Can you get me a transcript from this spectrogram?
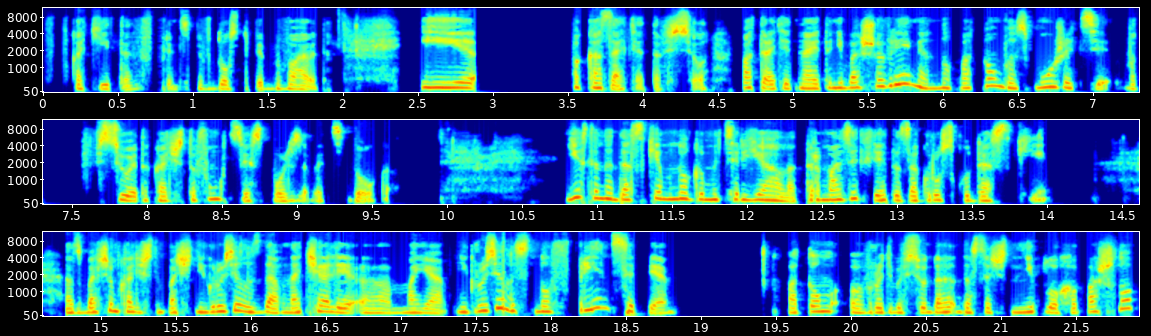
в какие-то, в принципе, в доступе бывают. И показать это все, потратить на это небольшое время, но потом вы сможете вот все это качество функций использовать долго. Если на доске много материала, тормозит ли это загрузку доски? С большим количеством почти не грузилась. Да, вначале э, моя не грузилась, но в принципе потом вроде бы все до, достаточно неплохо пошло.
